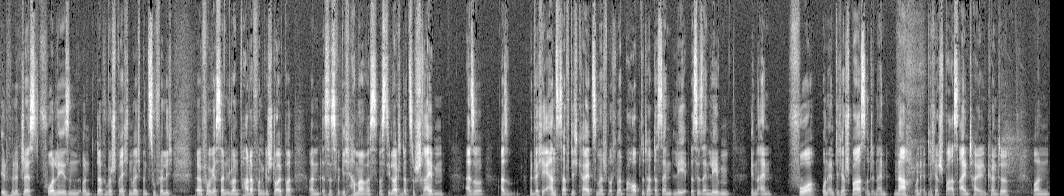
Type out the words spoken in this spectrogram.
Infinite Jest vorlesen und darüber sprechen, weil ich bin zufällig äh, vorgestern über ein paar davon gestolpert und es ist wirklich Hammer, was, was die Leute dazu schreiben. Also, also mit welcher Ernsthaftigkeit zum Beispiel auch jemand behauptet hat, dass, sein Le dass er sein Leben in ein vor unendlicher Spaß und in ein nach unendlicher Spaß einteilen könnte. Und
